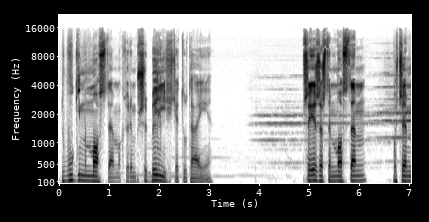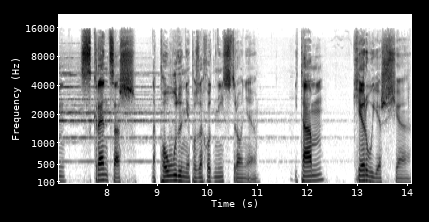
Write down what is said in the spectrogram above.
długim mostem, którym przybyliście tutaj. Przejeżdżasz tym mostem, po czym skręcasz na południe po zachodniej stronie i tam kierujesz się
